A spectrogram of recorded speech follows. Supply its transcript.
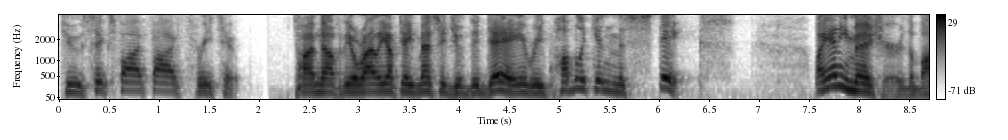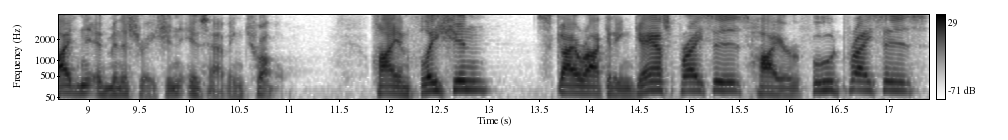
to 65532. Time now for the O'Reilly Update message of the day Republican mistakes. By any measure, the Biden administration is having trouble. High inflation, skyrocketing gas prices, higher food prices.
